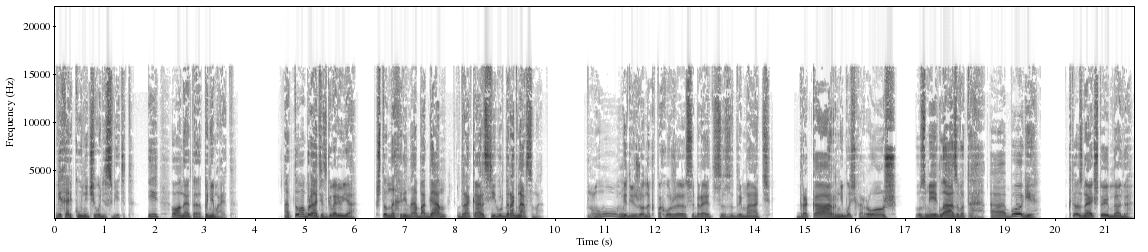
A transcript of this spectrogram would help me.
вихарьку ничего не светит. И он это понимает. А то, братец, говорю я, что нахрена богам дракар Сигурда Рагнарсона? Ну, медвежонок, похоже, собирается задремать. Дракар, небось, хорош, у Змееглазого-то, а боги... Кто знает, что им надо?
